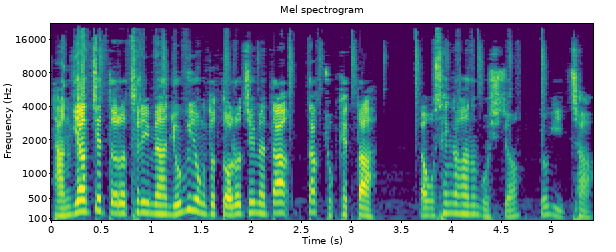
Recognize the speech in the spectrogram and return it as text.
단기 악재 떨어뜨리면 한 여기 정도 떨어지면 딱, 딱 좋겠다 라고 생각하는 곳이죠. 여기 2차.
